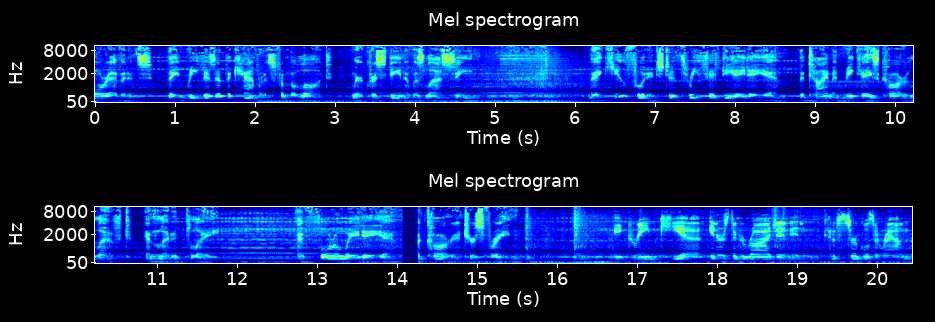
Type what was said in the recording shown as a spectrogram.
more evidence, they revisit the cameras from the lot where Christina was last seen. They cue footage to 3:58 a.m., the time Enrique's car left, and let it play. At 4:08 a.m., a car enters frame. A green Kia enters the garage and, and kind of circles around.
